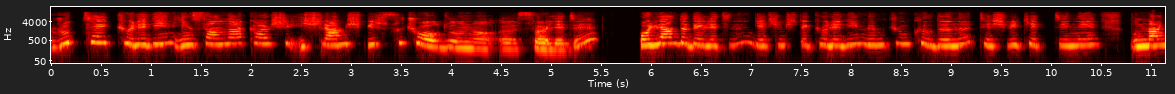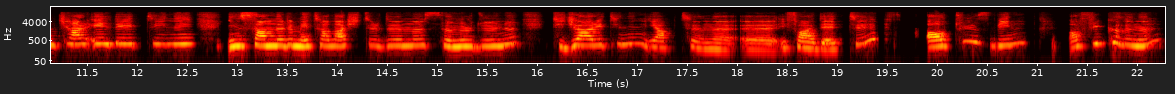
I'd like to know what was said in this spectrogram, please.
Rutte köleliğin insanlığa karşı işlenmiş bir suç olduğunu e, söyledi. Hollanda devletinin geçmişte köleliği mümkün kıldığını, teşvik ettiğini, bundan kar elde ettiğini, insanları metalaştırdığını, sömürdüğünü, ticaretinin yaptığını e, ifade etti. 600 bin Afrikalının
